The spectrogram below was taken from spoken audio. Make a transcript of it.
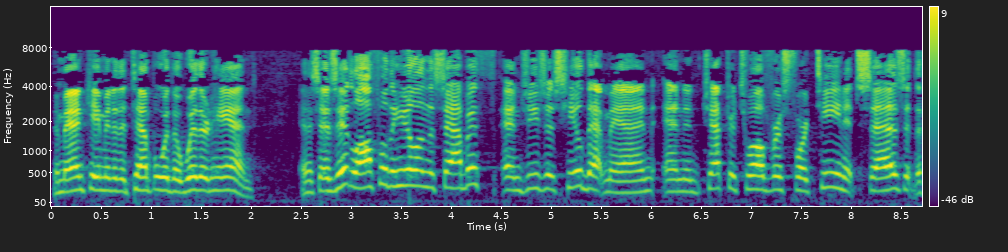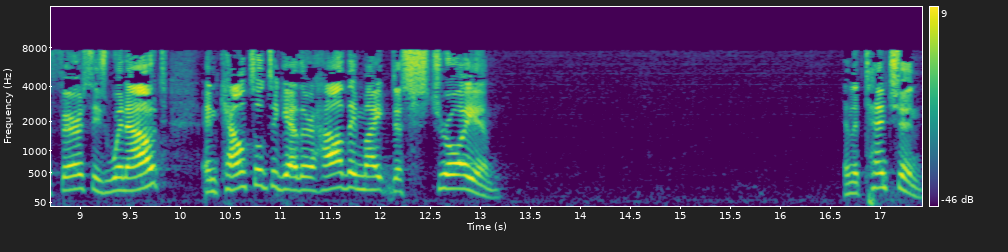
The man came into the temple with a withered hand. And it says, Is it lawful to heal on the Sabbath? And Jesus healed that man. And in chapter 12, verse 14, it says that the Pharisees went out and counseled together how they might destroy him. And the tension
